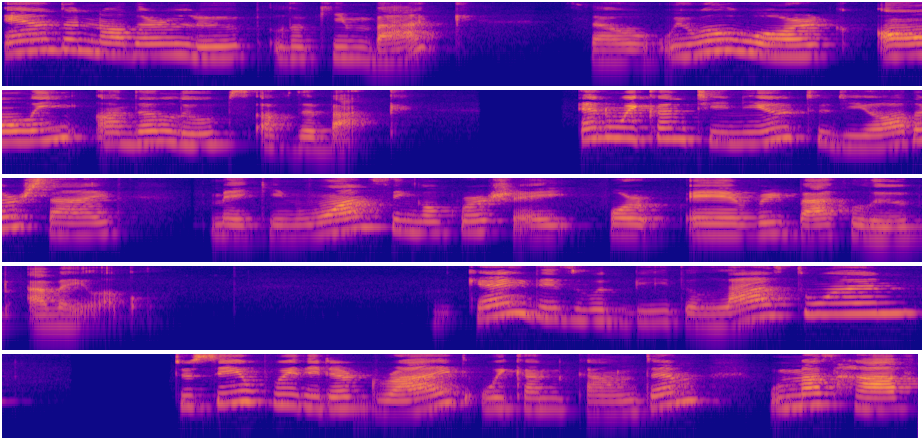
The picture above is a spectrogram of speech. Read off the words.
and another loop looking back, so we will work only on the loops of the back. And we continue to the other side making one single crochet for every back loop available. Okay, this would be the last one. To see if we did it right, we can count them. We must have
